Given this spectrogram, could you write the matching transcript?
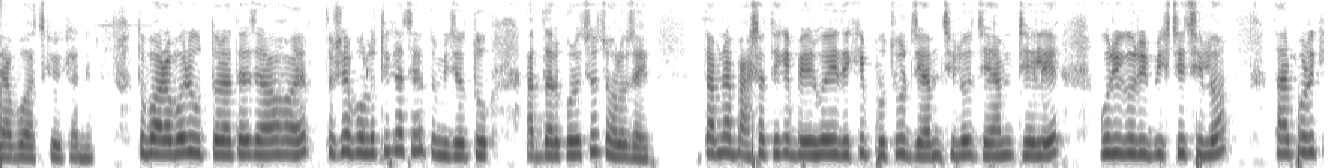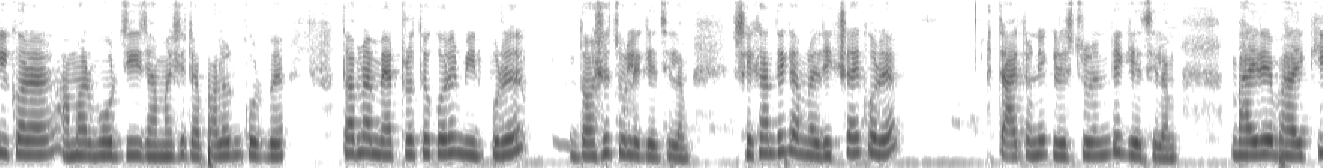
যাব আজকে ওইখানে। তো বরাবরই উত্তরাতে যাওয়া হয়। তো সে বলল, ঠিক আছে, তুমি যেহেতু আবদার করেছ, চলো যাই। তো আমরা বাসা থেকে বের হয়ে দেখি প্রচুর জ্যাম ছিল। জ্যাম ঠেলে গুড়ি গুড়ি বৃষ্টি ছিল। তারপরে কি করার? আমার মর্জি, জামাই সেটা পালন করবে। তো আমরা মেট্রোতে করে মিরপুরে দশে চলে গিয়েছিলাম সেখান থেকে আমরা রিক্সায় করে টাইটানিক রেস্টুরেন্টে গিয়েছিলাম। ভাইরে ভাই, কি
